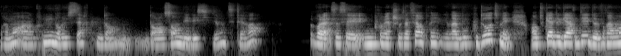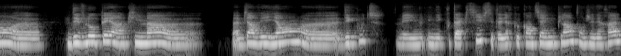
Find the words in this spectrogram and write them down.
vraiment incluses dans le cercle, dans, dans l'ensemble des décisions, etc voilà, ça c'est une première chose à faire. Après, il y en a beaucoup d'autres, mais en tout cas de garder, de vraiment euh, développer un climat euh, bah, bienveillant, euh, d'écoute, mais une, une, écoute active, c'est-à-dire que quand il y a une plainte, en général,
